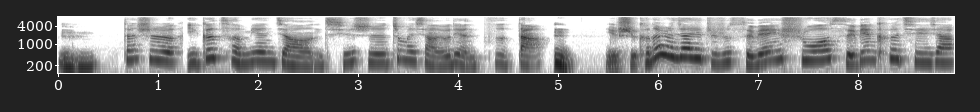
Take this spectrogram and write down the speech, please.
嗯哼。但是一个层面讲，其实这么想有点自大。嗯，也是，可能人家也只是随便一说，随便客气一下，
